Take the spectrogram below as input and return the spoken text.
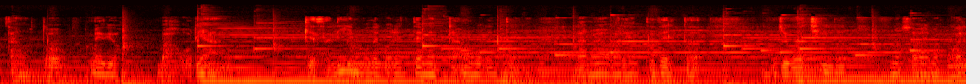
Estamos todos medio bajoreados, que salimos de cuarentena, entramos en cuarentena, la nueva variante Delta llegó a Chile, no sabemos cuál,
